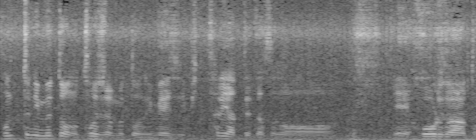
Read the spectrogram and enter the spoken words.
本当に武藤の、当時の武藤のイメージにぴったり合ってた、その、えー、ホールドアウト。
